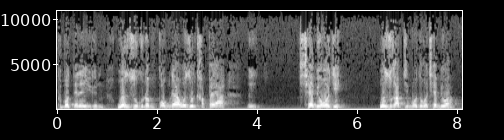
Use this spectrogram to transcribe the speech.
부모 때려 이긴 원수 그놈 꼭 내가 원수를 갚아야 이? 재미 오지 원수 갚지 못하고 재미와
